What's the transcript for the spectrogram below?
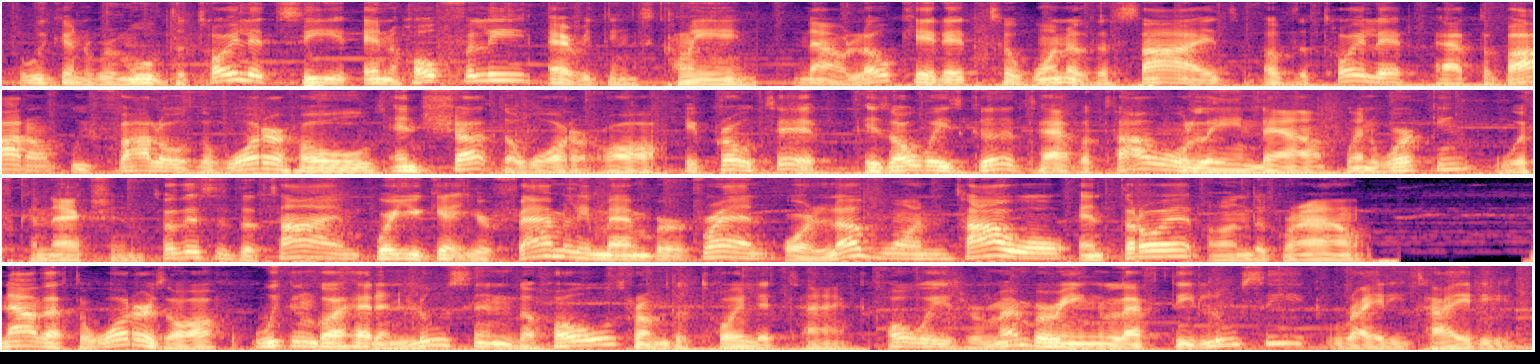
We can remove the toilet seat and hopefully everything's clean. Now located to one of the sides of the toilet at the bottom, we follow the water hose and shut the water off. A pro tip is always good to have a towel laying down when working with connection. So this is the time where you get your family member, friend, or loved one towel and throw it on the ground. Now that the water's off, we can go ahead and loosen the hose from the toilet tank. Always remembering lefty loosey, righty tighty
